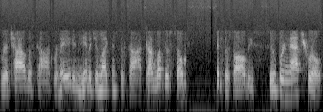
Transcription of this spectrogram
We're a child of God. We're made in the image and likeness of God. God loves us so much. He gives us all these supernatural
